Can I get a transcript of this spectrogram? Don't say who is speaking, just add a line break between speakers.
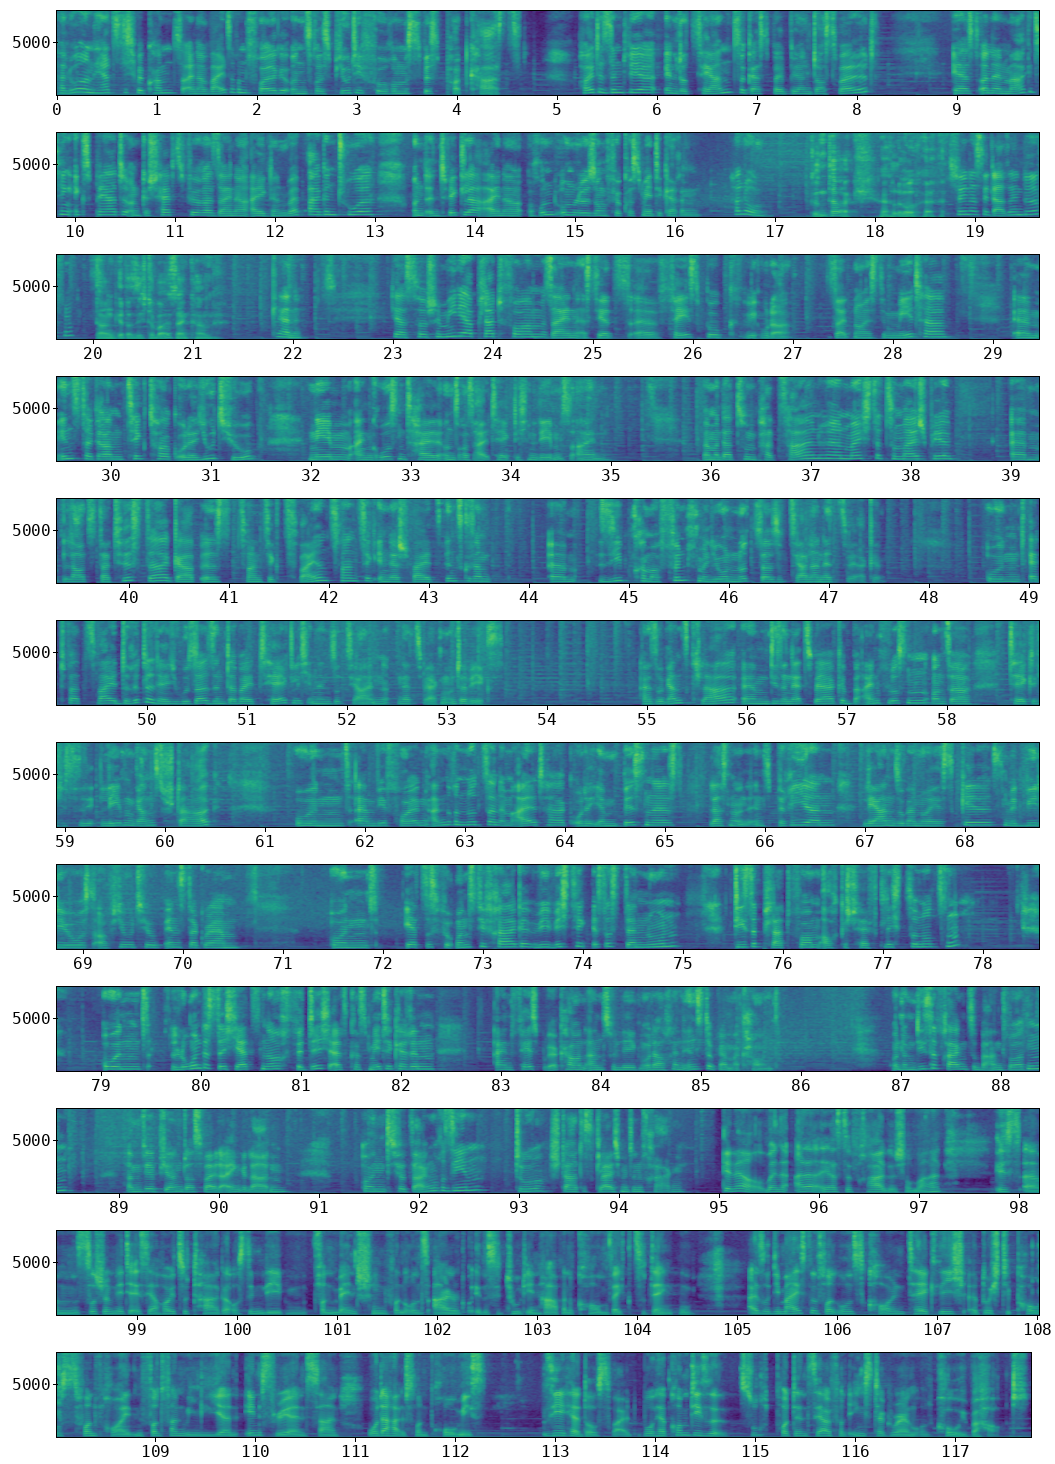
Hallo und herzlich willkommen zu einer weiteren Folge unseres Beauty Forum Swiss Podcasts. Heute sind wir in Luzern zu Gast bei Björn Doswald. Er ist Online-Marketing-Experte und Geschäftsführer seiner eigenen Webagentur und Entwickler einer Rundumlösung für Kosmetikerinnen. Hallo.
Guten Tag, hallo.
Schön, dass wir da sein dürfen.
Danke, dass ich dabei sein kann.
Gerne. Ja, Social-Media-Plattformen, seien es jetzt äh, Facebook oder seit neuestem Meta, Instagram, TikTok oder YouTube nehmen einen großen Teil unseres alltäglichen Lebens ein. Wenn man dazu ein paar Zahlen hören möchte, zum Beispiel ähm, laut Statista gab es 2022 in der Schweiz insgesamt ähm, 7,5 Millionen Nutzer sozialer Netzwerke. Und etwa zwei Drittel der User sind dabei täglich in den sozialen Netzwerken unterwegs. Also ganz klar, ähm, diese Netzwerke beeinflussen unser tägliches Leben ganz stark. Und ähm, wir folgen anderen Nutzern im Alltag oder ihrem Business, lassen uns inspirieren, lernen sogar neue Skills mit Videos auf YouTube, Instagram. Und jetzt ist für uns die Frage, wie wichtig ist es denn nun, diese Plattform auch geschäftlich zu nutzen? Und lohnt es sich jetzt noch für dich als Kosmetikerin, einen Facebook-Account anzulegen oder auch einen Instagram-Account? Und um diese Fragen zu beantworten, haben wir Björn Doswald eingeladen. Und ich würde sagen, Rosin, du startest gleich mit den Fragen.
Genau, meine allererste Frage schon mal ist, ähm, Social Media ist ja heutzutage aus dem Leben von Menschen, von uns allen Institutinhabern kaum wegzudenken. Also die meisten von uns scrollen täglich äh, durch die Posts von Freunden, von Familien, Influencern oder halt von Promis. Sie, Herr Doswald, woher kommt dieses Suchtpotenzial von Instagram und Co. überhaupt?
